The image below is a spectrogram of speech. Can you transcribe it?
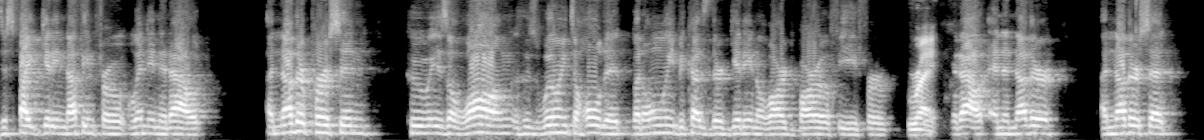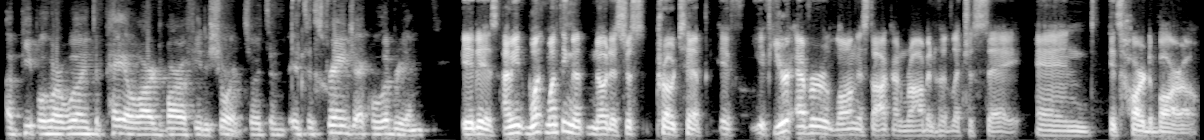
despite getting nothing for lending it out another person who is a long who's willing to hold it but only because they're getting a large borrow fee for right. it out and another another set of people who are willing to pay a large borrow fee to short. So it's a it's a strange equilibrium. It is. I mean one, one thing to notice just pro tip if if you're ever long a stock on robinhood let's just say and it's hard to borrow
